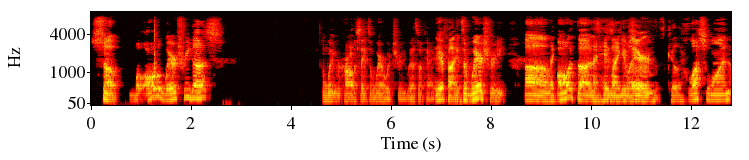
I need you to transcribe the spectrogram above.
So, but all the were tree does, I'm waiting for Carl to say it's a weirwood tree, but that's okay. You're fine. It's a were tree. Um, Like, all it does I hate is my it gives glare. you It's killer. plus one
